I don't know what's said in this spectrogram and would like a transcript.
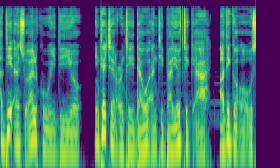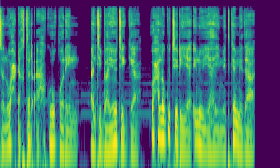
haddii aan su'aalku weydiiyo intee jeer cuntay daawo antibayotig ah adiga oo uusan wax dhakhtar ah kuu qorin? Antibayotigga waxaa lagu tiriyaa inuu yahay mid ka mid a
